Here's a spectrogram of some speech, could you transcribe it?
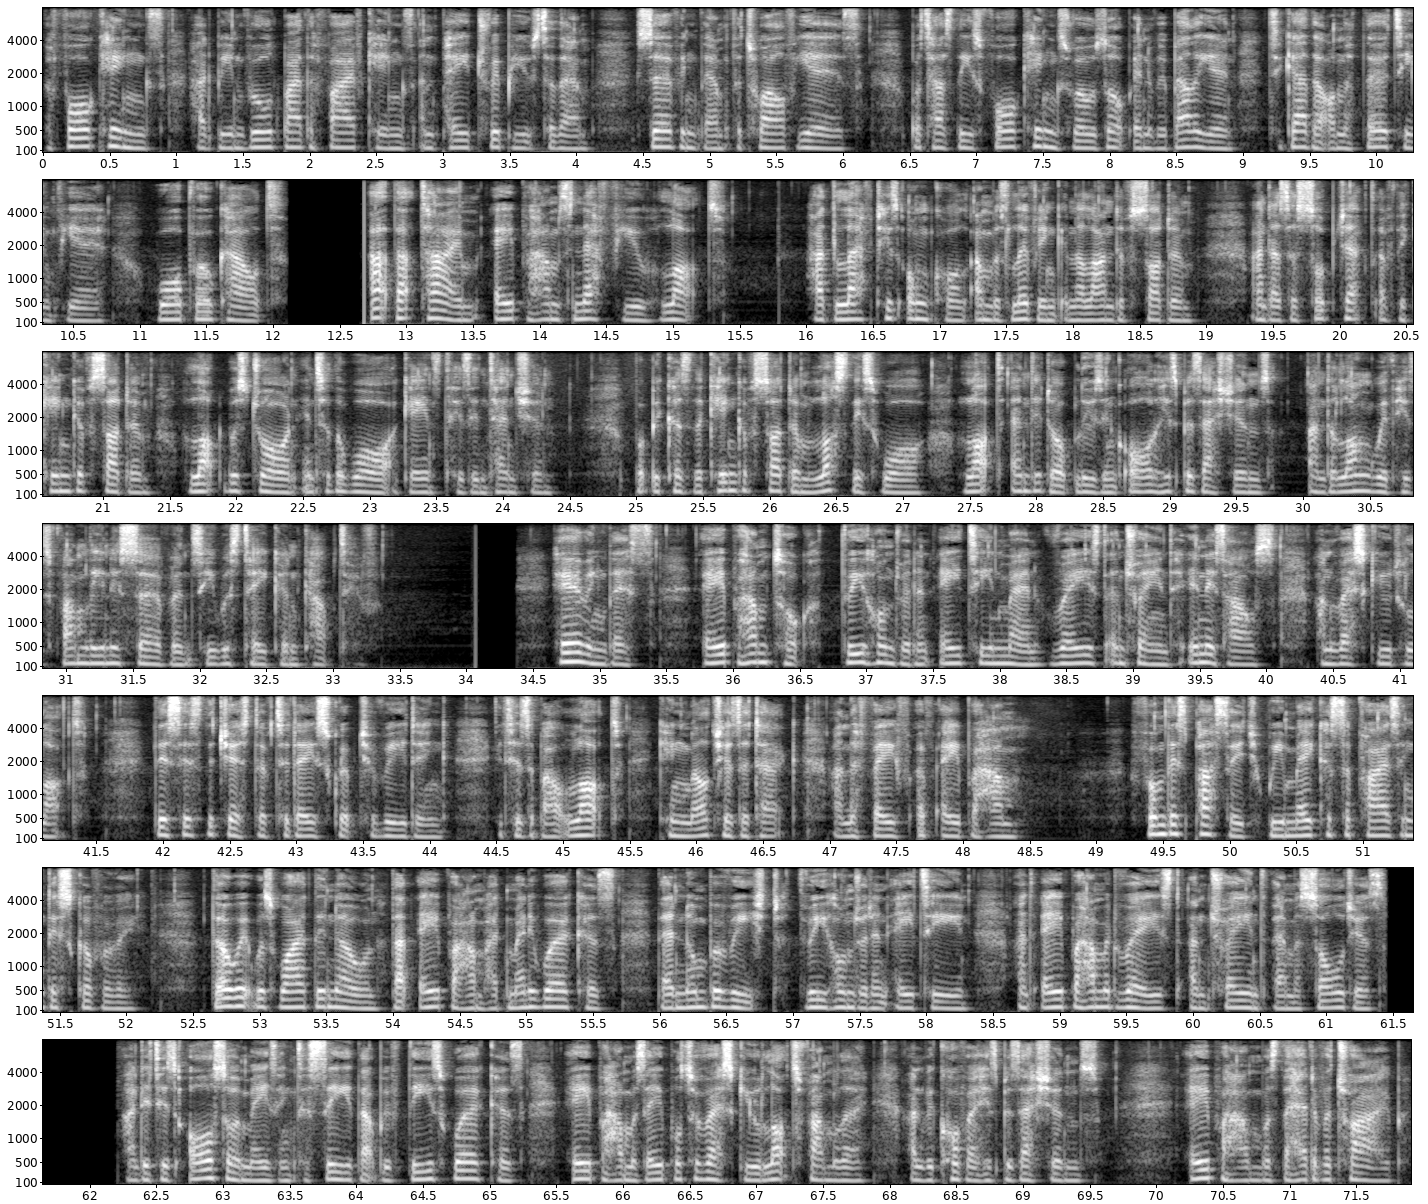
The four kings had been ruled by the five kings and paid tributes to them, serving them for twelve years. But as these four kings rose up in rebellion together on the thirteenth year, war broke out. At that time, Abraham's nephew Lot had left his uncle and was living in the land of Sodom, and as a subject of the king of Sodom, Lot was drawn into the war against his intention. But because the king of Sodom lost this war, Lot ended up losing all his possessions, and along with his family and his servants, he was taken captive. Hearing this, Abraham took 318 men raised and trained in his house and rescued Lot. This is the gist of today's scripture reading. It is about Lot, King Melchizedek, and the faith of Abraham. From this passage, we make a surprising discovery. Though it was widely known that Abraham had many workers, their number reached 318, and Abraham had raised and trained them as soldiers. And it is also amazing to see that with these workers, Abraham was able to rescue Lot's family and recover his possessions. Abraham was the head of a tribe.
